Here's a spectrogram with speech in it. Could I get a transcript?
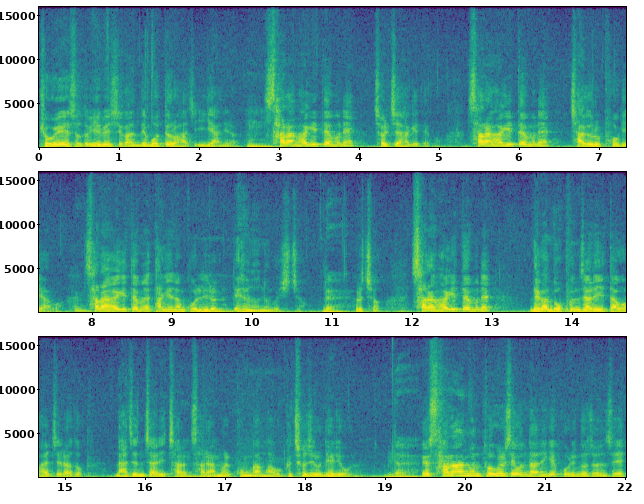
교회에서도 예배 시간 내 멋대로 하지. 이게 아니라 음. 사랑하기 때문에 절제하게 되고 사랑하기 때문에 자유를 포기하고 사랑하기 때문에 당연한 권리를 내려놓는 것이죠. 네. 그렇죠? 사랑하기 때문에 내가 높은 자리에 있다고 할지라도 낮은 자리 차- 사람을 공감하고 그 처지로 내려오는. 네. 그러니까 사랑은 덕을 세운다는 게 고린도전서에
